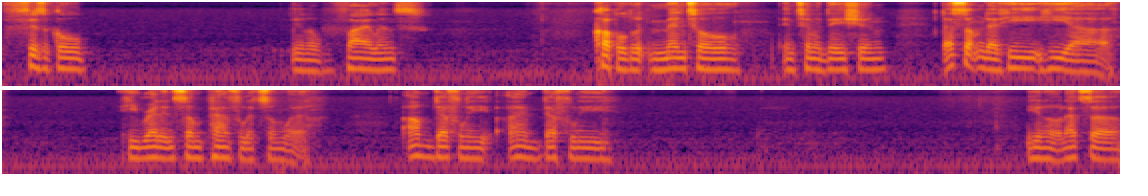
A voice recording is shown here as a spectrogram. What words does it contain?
Physical, you know, violence coupled with mental intimidation. That's something that he he uh he read in some pamphlet somewhere. I'm definitely I am definitely you know, that's a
